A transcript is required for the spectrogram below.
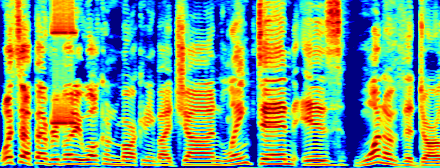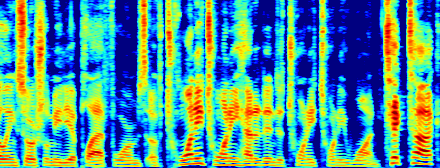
What's up, everybody? Welcome to Marketing by John. LinkedIn is one of the darling social media platforms of 2020 headed into 2021. TikTok,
